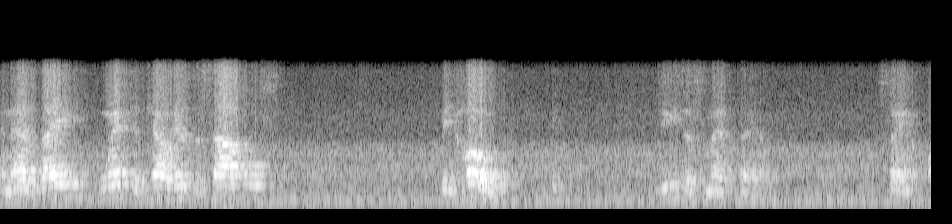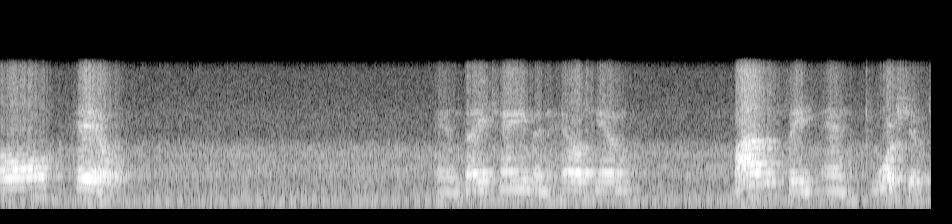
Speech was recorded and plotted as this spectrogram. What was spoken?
And as they went to tell his disciples, behold, Jesus met them, saying, All hail. And they came and held him by the feet and worshipped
